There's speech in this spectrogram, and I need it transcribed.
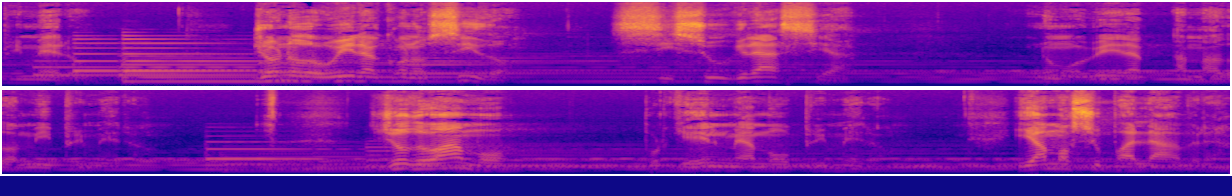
primero. Yo no lo hubiera conocido si su gracia no me hubiera amado a mí primero. Yo lo amo porque Él me amó primero. Y amo su palabra.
